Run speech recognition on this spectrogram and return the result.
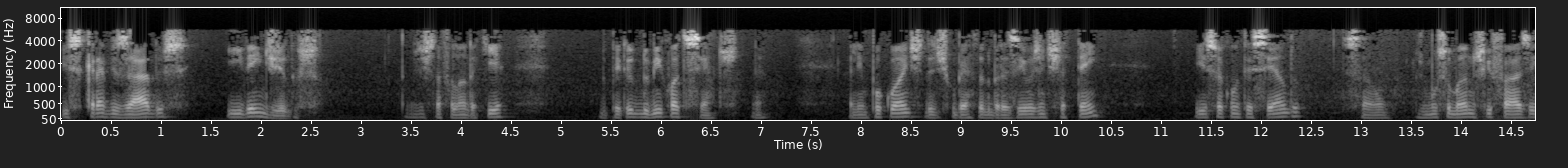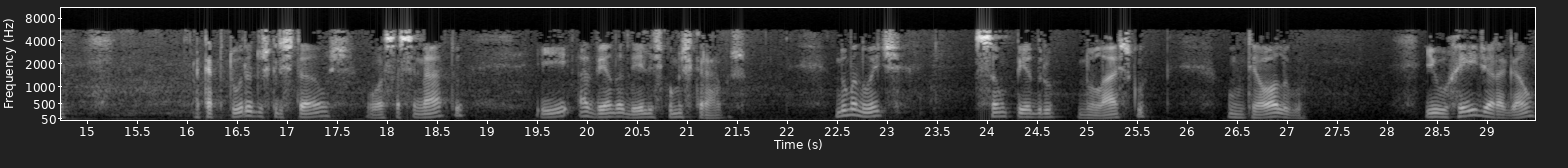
escravizados e vendidos. Então a gente está falando aqui do período do 1400. Né? Ali um pouco antes da descoberta do Brasil, a gente já tem isso acontecendo. São os muçulmanos que fazem a captura dos cristãos, o assassinato e a venda deles como escravos. Numa noite, São Pedro Nolasco, um teólogo, e o rei de Aragão,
